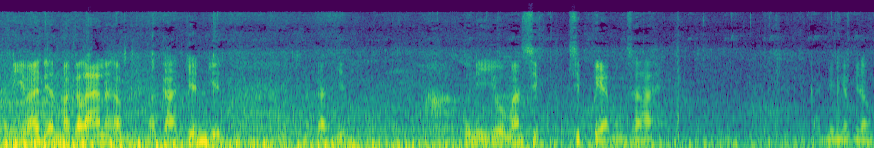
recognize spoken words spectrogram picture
อันนี้มาเดือนมกรานะครับ อากาศเย็นเย็นอากาศเย็น ตัวนี้อยู่ประมาณสิบสิบแปดองศา อากาศเย็นครับพี่น้อง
